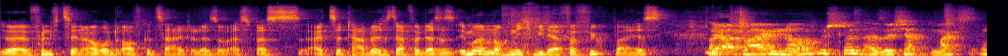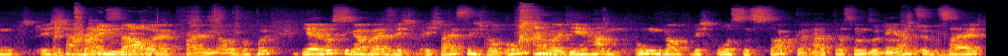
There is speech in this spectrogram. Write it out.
äh, 15 Euro drauf gezahlt oder sowas, was akzeptabel ist dafür, dass es immer noch nicht wieder verfügbar ist. Bei Ja. Prime Now bestimmt. Also ich habe Max und ich Bei haben Prime Now? neue Prime Now geholt. Ja, lustigerweise, ich, ich weiß nicht warum, aber die haben unglaublich großen Stock gehabt, dass man so die ganze. Zeit.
